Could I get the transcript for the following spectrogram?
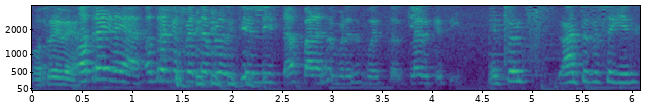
Otra idea. Otra idea, otra carpeta de producción lista para su presupuesto, claro que sí. Entonces, antes de seguir,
